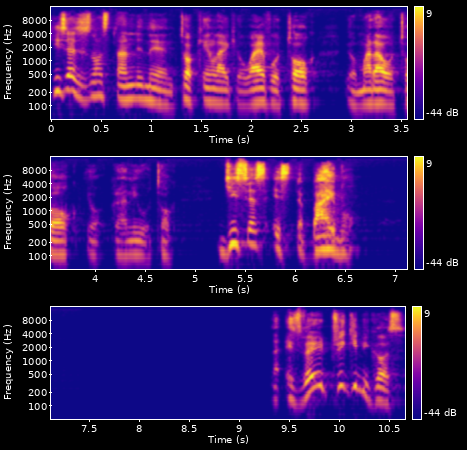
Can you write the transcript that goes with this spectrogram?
Jesus is not standing there and talking like your wife will talk, your mother will talk, your granny will talk. Jesus is the Bible. Now, it's very tricky because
